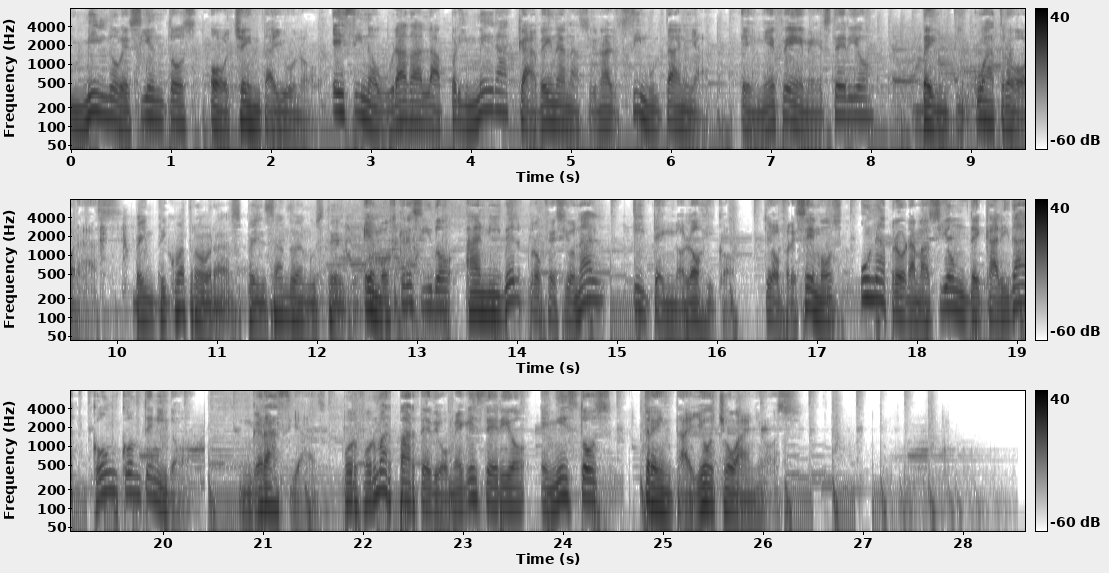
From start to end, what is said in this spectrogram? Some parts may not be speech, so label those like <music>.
1981 es inaugurada la primera cadena nacional simultánea en FM estéreo 24 horas. 24 horas pensando en usted. Hemos crecido a nivel profesional y tecnológico. Te ofrecemos una programación de calidad con contenido. Gracias por formar parte de Omega Estéreo en estos 38 años.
